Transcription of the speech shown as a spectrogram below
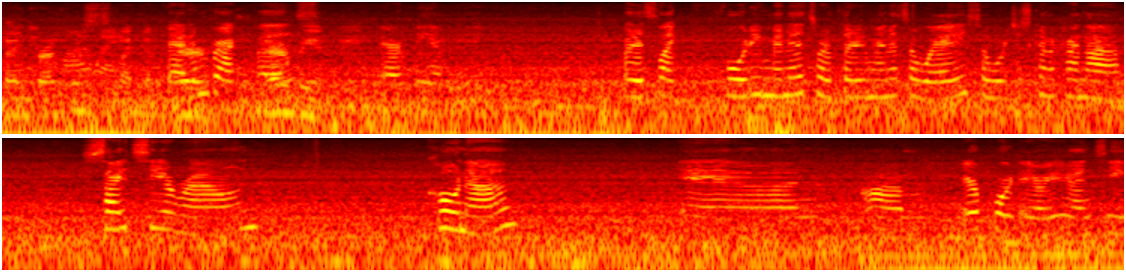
bed and breakfast, like a bed and breakfast, Airbnb. Airbnb. But it's like 40 minutes or 30 minutes away, so we're just gonna kind of sightsee around Kona and um, airport area and see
